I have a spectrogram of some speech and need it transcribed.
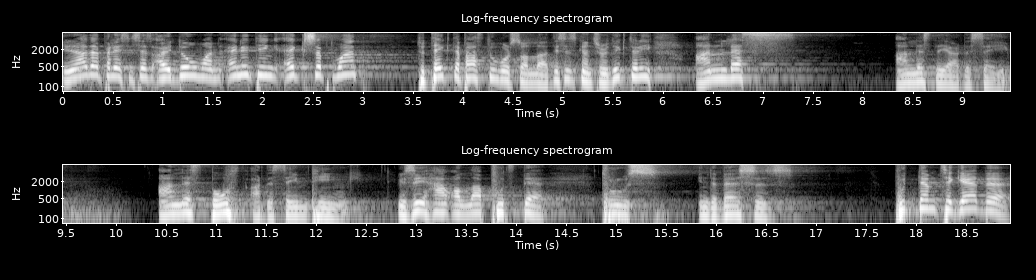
In another place, he says, I don't want anything except what? To take the path towards Allah. This is contradictory unless, unless they are the same. Unless both are the same thing. You see how Allah puts the truths in the verses. Put them together.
